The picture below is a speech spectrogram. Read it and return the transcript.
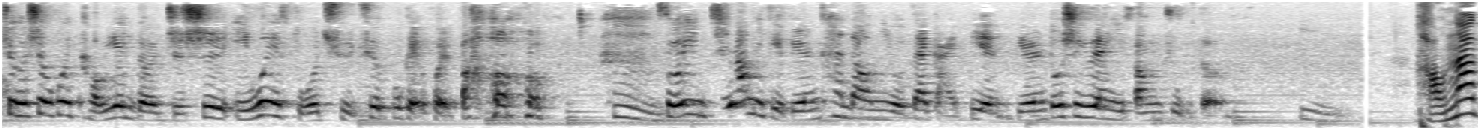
这个社会讨厌的只是一味索取却不给回报。嗯，所以只要你给别人看到你有在改变，别人都是愿意帮助的。嗯。好，那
